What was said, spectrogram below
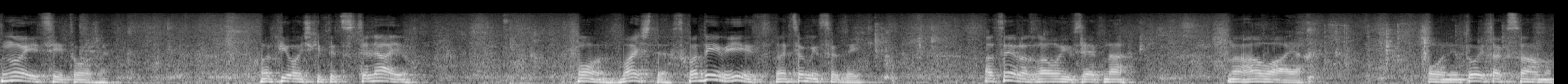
Ну і ці теж. Опілочки підстеляю. Вон, бачите, сходив і на цьому і сидить. А цей розвалився як на, на Гаваях. Вон і той так само.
